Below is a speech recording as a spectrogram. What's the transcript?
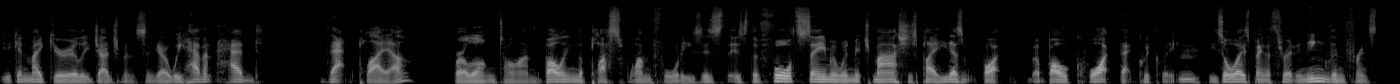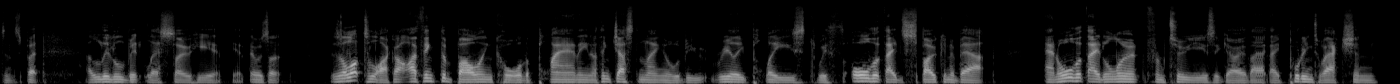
you can make your early judgments and go. We haven't had that player for a long time. The Bowling the plus one forties is is the fourth seamer when Mitch Marsh has played. He doesn't bite, bowl quite that quickly. Mm. He's always been a threat in England, for instance, but a little bit less so here. Yeah, there was a there's a lot to like. I I think the bowling core, the planning. I think Justin Langer would be really pleased with all that they'd spoken about and all that they'd learnt from two years ago. They they put into action,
